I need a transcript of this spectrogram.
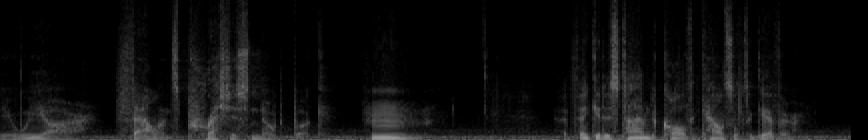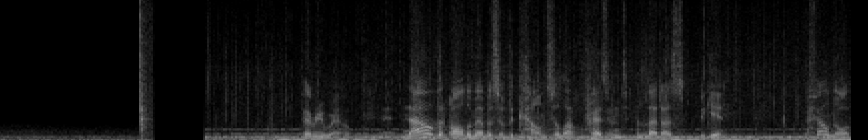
here we are. Fallon's precious notebook. Hmm. I think it is time to call the council together. Very well. Now that all the members of the council are present, let us begin. Felnor,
